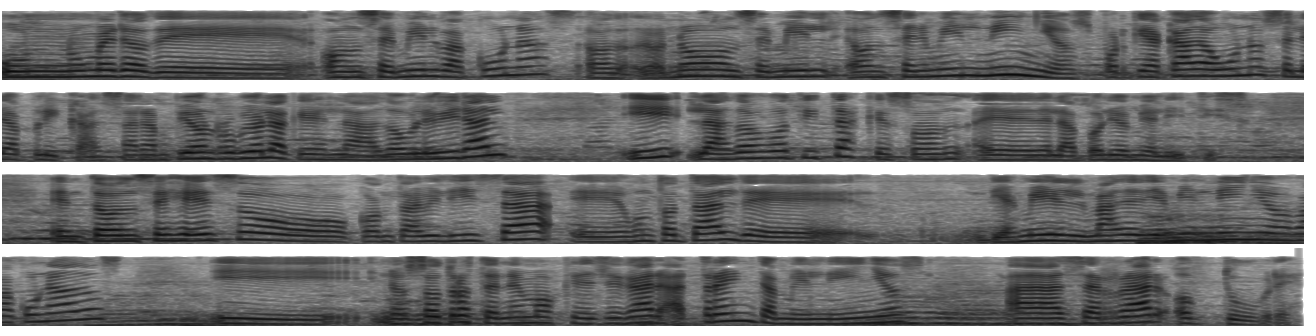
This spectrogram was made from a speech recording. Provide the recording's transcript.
un número de 11.000 vacunas, o, no 11.000 11 niños, porque a cada uno se le aplica sarampión rubiola, que es la doble viral, y las dos gotitas que son eh, de la poliomielitis. Entonces eso contabiliza un total de 10.000, más de 10.000 niños vacunados y nosotros tenemos que llegar a 30.000 niños a cerrar octubre.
